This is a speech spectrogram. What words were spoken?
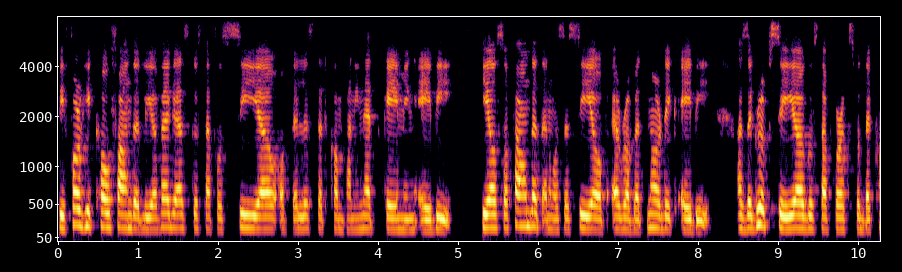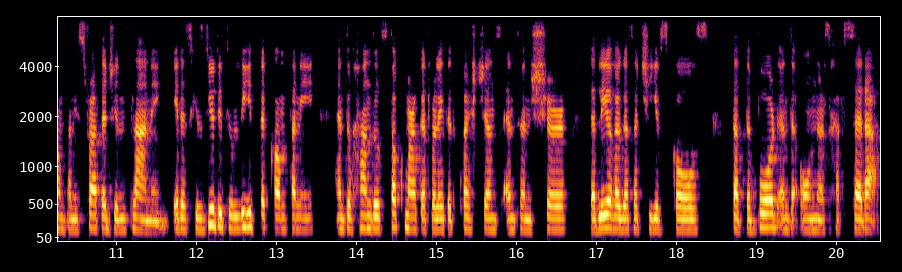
Before he co-founded Leo Vegas, Gustaf was CEO of the listed company Net Gaming AB. He also founded and was the CEO of Eurobet Nordic AB. As the group CEO, Gustaf works with the company strategy and planning. It is his duty to lead the company and to handle stock market related questions and to ensure that Leo Vegas achieves goals that the board and the owners have set up.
